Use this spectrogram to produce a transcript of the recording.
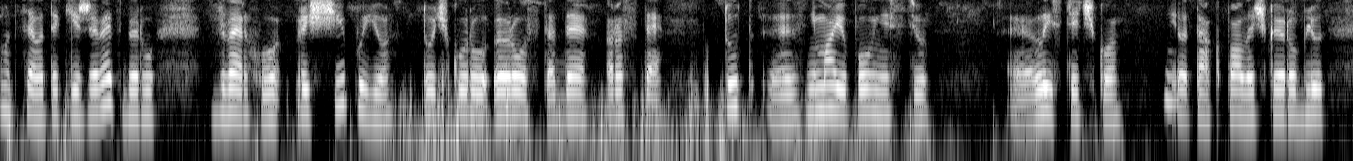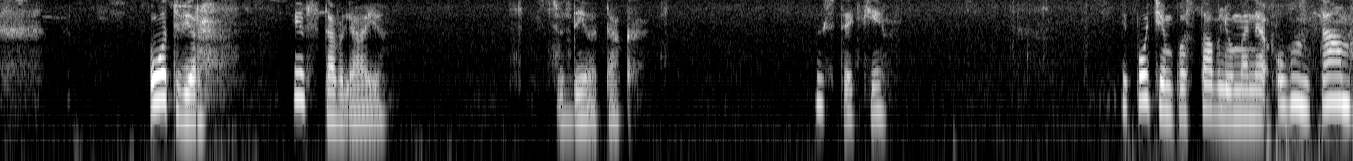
оце отакий живець беру зверху прищіпую точку роста, де росте. Тут е, знімаю повністю е, листячко. І отак паличкою роблю отвір і вставляю сюди отак. Ось такі. І потім поставлю в мене он там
